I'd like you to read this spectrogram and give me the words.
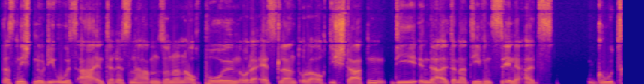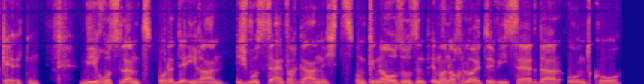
dass nicht nur die USA Interessen haben, sondern auch Polen oder Estland oder auch die Staaten, die in der alternativen Szene als gut gelten, wie Russland oder der Iran. Ich wusste einfach gar nichts. Und genauso sind immer noch Leute wie Serdar und Co.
